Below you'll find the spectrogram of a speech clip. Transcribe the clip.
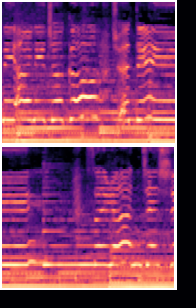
你，爱你这个决定。虽然艰辛，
